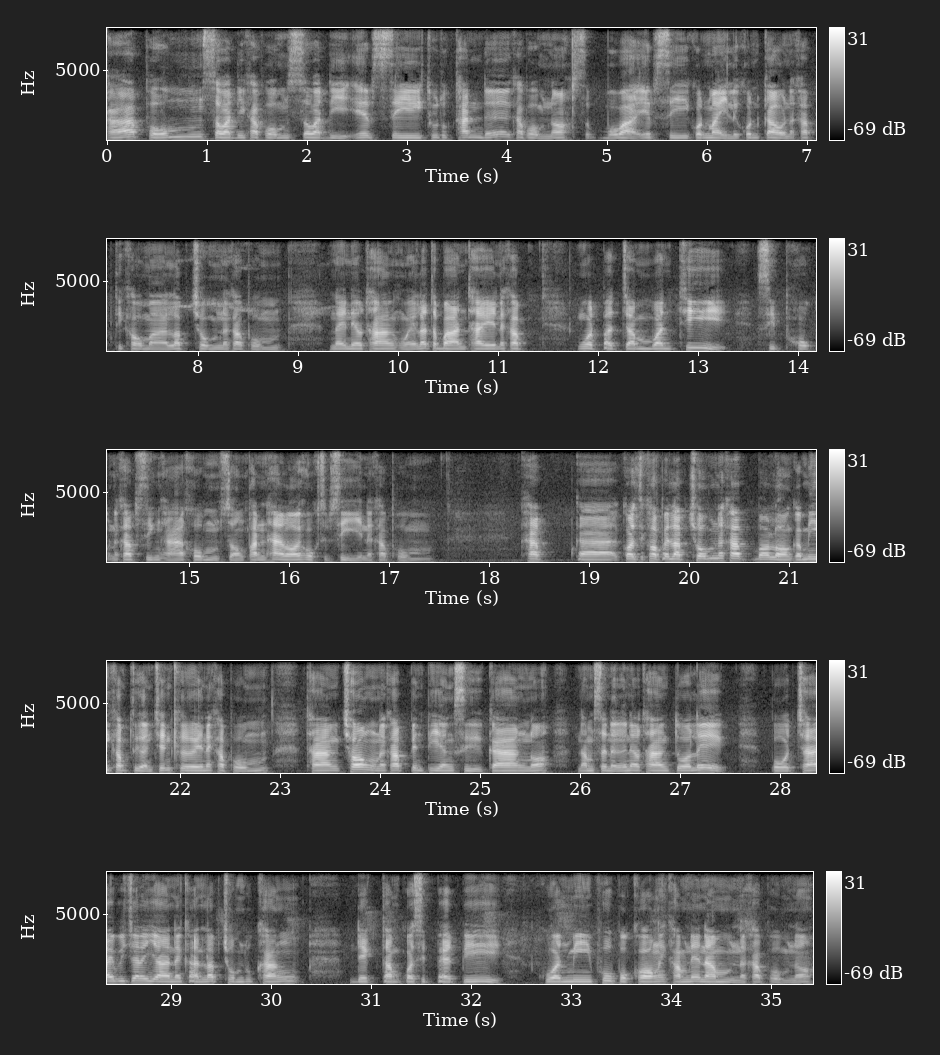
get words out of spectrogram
ครับผมสวัสดีครับผมสวัสดี FC ทุกทุกท่านเด้อครับผมเนาะบอกว่า FC คนใหม่หรือคนเก่านะครับที่เข้ามารับชมนะครับผมในแนวทางหวยรัฐบาลไทยนะครับงวดประจำวันที่ 16นะครับสิงหาคม 2564นะครับผมครับก่อนจะเข้าไปรับชมนะครับบอลองก็มีคำเตือนเช่นเคยนะครับผมทางช่องนะครับเป็นเพียงสื่อกลางเนาะนำเสนอแนวทางตัวเลข โปรดใช้วิจารณญาณในการรับชมทุกครั้งเด็กต่ำกว่า 18 ปี ควรมีผู้ปกครองให้คำแนะนำนะครับผมเนาะ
